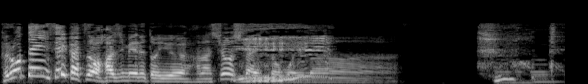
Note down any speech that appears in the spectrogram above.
プロテイン生活を始めるという話をしたいと思います。あ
